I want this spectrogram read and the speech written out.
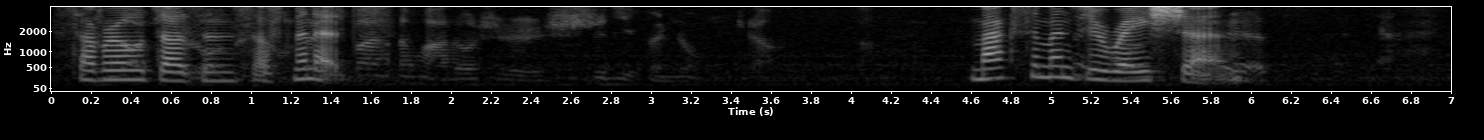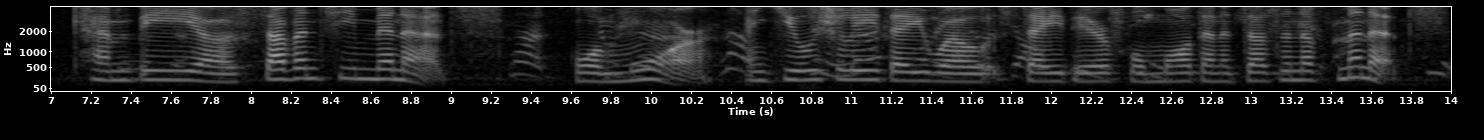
several dozens of minutes. Maximum duration can be uh, 70 minutes or more, and usually they will stay there for more than a dozen of minutes.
